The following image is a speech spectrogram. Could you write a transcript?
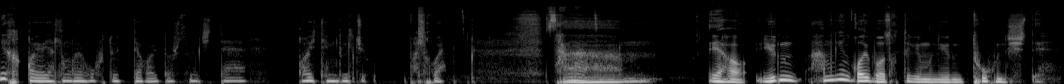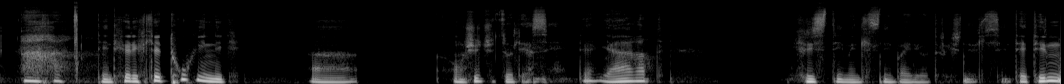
них гоё ялангуяа хүүхдүүдтэй гоё дурсамжтай гоё тэмдэглэж болох вэ? Санаа. Яг ер нь хамгийн гоё болгодог юм нь ер нь түүхэн шүү дээ. Ааха Тийм тэгэхээр эхлээд түүхийн нэг аа уншиж үзвэл яасан тий яагаад Христийн мэндэлсний баярын өдөр гэж нэрлсэн. Тэгээ тэр нь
